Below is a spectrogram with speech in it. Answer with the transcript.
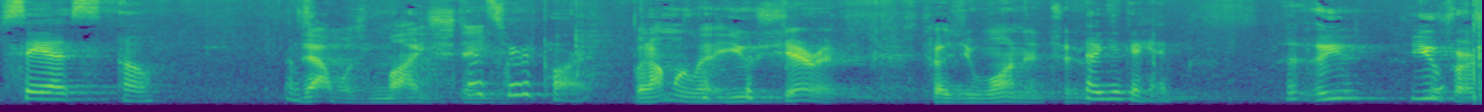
says, oh. I'm that sorry. was my statement. That's your part. But I'm going to let you share it because you wanted to. No, you go ahead. Uh, you, you first.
